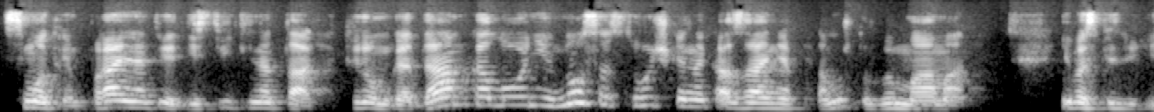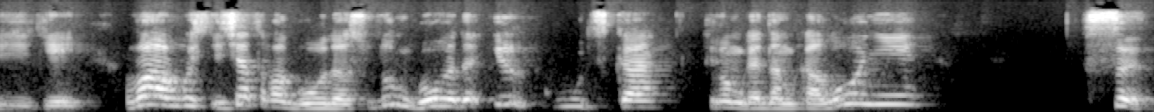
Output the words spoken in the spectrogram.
Смотрим, правильный ответ действительно так. К трем годам колонии, но со строчкой наказания, потому что вы мама и воспитываете детей. В августе 2010 года судом города Иркутска к трем годам колонии с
